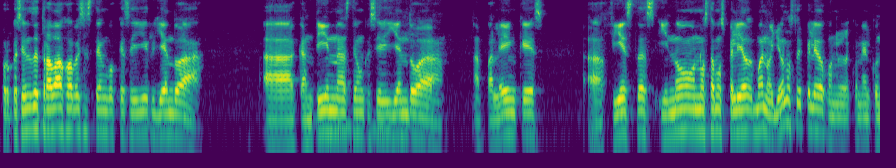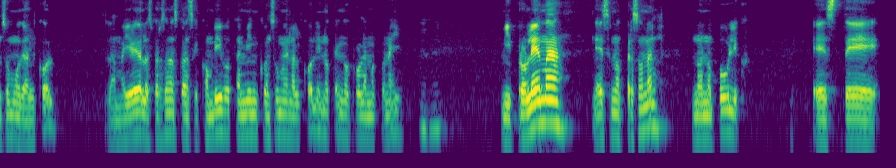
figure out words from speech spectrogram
por cuestiones de trabajo, a veces tengo que seguir yendo a, a cantinas, tengo que seguir yendo a, a, palenques, a fiestas, y no, no estamos peleados. Bueno, yo no estoy peleado con el, con el consumo de alcohol. La mayoría de las personas con las que convivo también consumen alcohol y no tengo problema con ello. Mi problema es no personal, no no público este,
